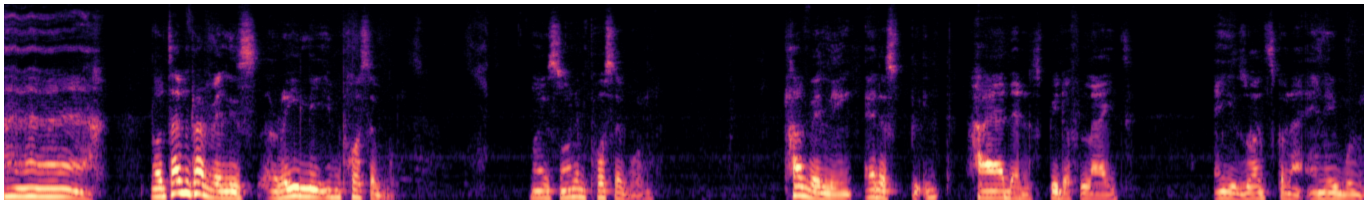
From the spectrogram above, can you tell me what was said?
Ah, no, time travel is really impossible. No, it's not impossible. Traveling at a speed higher than the speed of light is what's gonna enable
